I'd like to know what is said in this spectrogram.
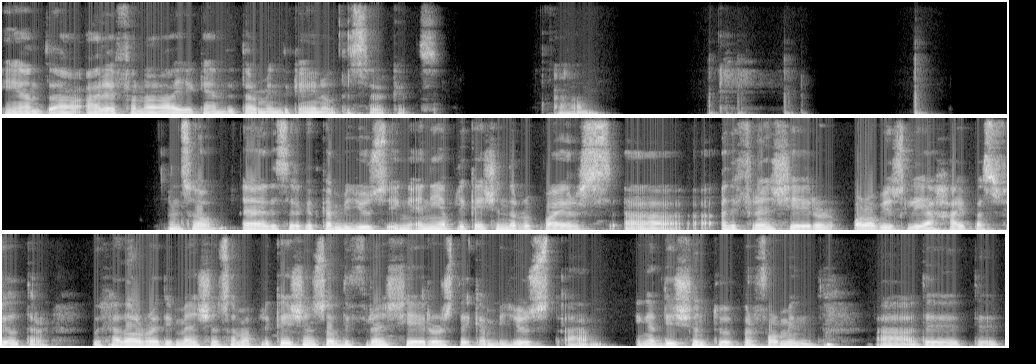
and uh, RF and RI again determine the gain of the circuit. Um, and so uh, the circuit can be used in any application that requires uh, a differentiator or obviously a high pass filter. We had already mentioned some applications of differentiators. They can be used um, in addition to performing uh, the, the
